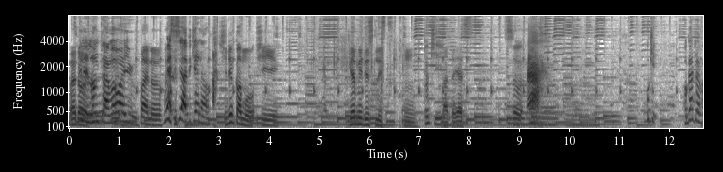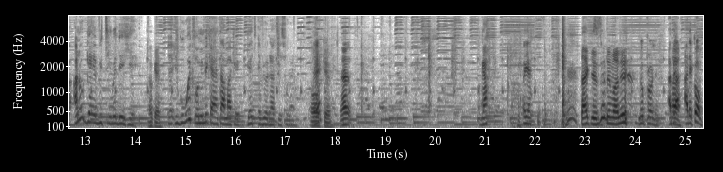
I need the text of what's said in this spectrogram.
Well it's been a long time. How are you? Fine, oh. Where's Sisi Abike now? She didn't come, oh. She gave me this list. Mm. Okay. But uh, yes. So, ah. Okay. Oga driver, I don't get everything when they here. Okay. Yeah, you go wait for me, make I enter market, get every other things for you. Eh? Okay. Uh, Oga. Oh yeah, thank you, Sudi Mali. no problem. I be, I dey come.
